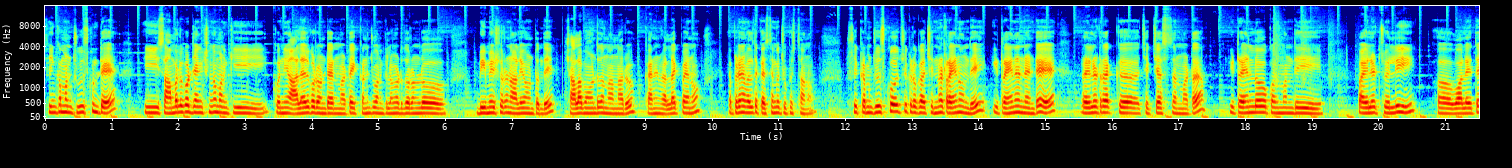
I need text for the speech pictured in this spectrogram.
సో ఇంకా మనం చూసుకుంటే ఈ సాంబర్లకోట జంక్షన్లో మనకి కొన్ని ఆలయాలు కూడా ఉంటాయి అన్నమాట ఇక్కడ నుంచి వన్ కిలోమీటర్ దూరంలో భీమేశ్వరం ఆలయం ఉంటుంది. చాలా బాగుంటుందని అన్నారు. కానీ నేను వెళ్ళకపోయాను. ఎప్పుడైనా వెళ్తే ఖచ్చితంగా చూపిస్తాను. సో ఇక్కడ మనం చూసుకోవచ్చు ఇక్కడ ఒక చిన్న ట్రైన్ ఉంది. ఈ ట్రైన్ ఏంటంటే రైల్వే ట్రాక్ చెక్ చేస్తుంది అనమాట ఈ ట్రైన్లో కొంతమంది పైలట్స్ వెళ్ళి వాళ్ళైతే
